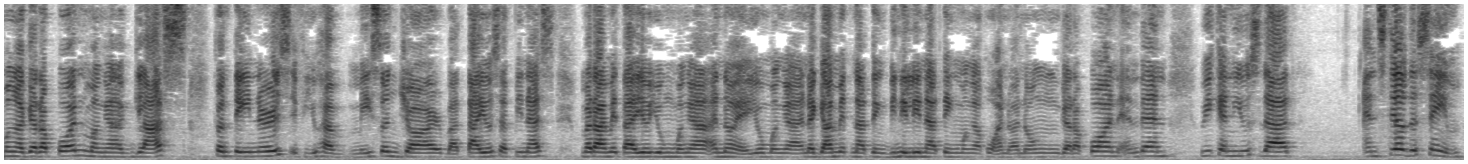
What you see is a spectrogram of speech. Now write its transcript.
mga garapon, mga glass containers if you have mason jar, ba tayo sa Pinas, marami tayo yung mga ano eh, yung mga nagamit nating binili nating mga kung ano-anong garapon. And then we can use that and still the same.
